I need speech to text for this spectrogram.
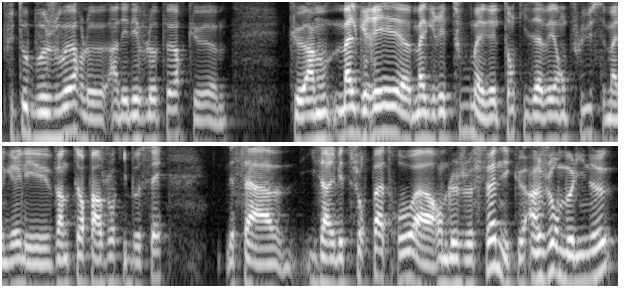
plutôt beau joueur, le, un des développeurs, que, que malgré, euh, malgré tout, malgré le temps qu'ils avaient en plus, malgré les 20 heures par jour qu'ils bossaient, ça, ils arrivaient toujours pas trop à rendre le jeu fun. Et qu'un jour, Molineux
